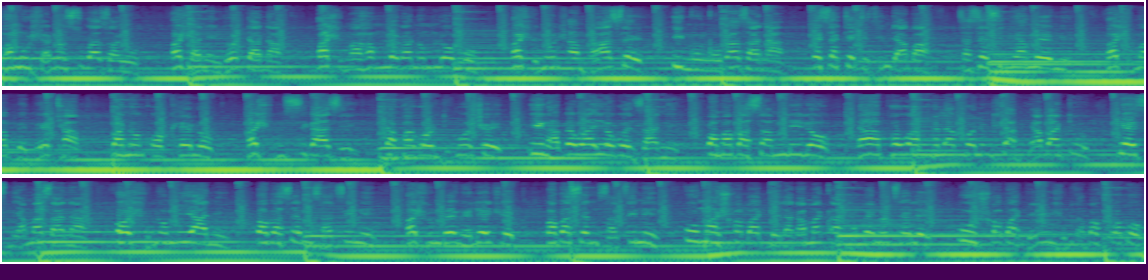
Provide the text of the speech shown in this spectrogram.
bamudla nosukazwayo badla nendodana badla umahamuleka nomlomo badla unonhlambase ingqongqokazana esethethe izindaba zasezinyameni badla umabhembetha banonkokhelo badla umsikazi lapha kondimoshe ingabe wayokwenzani kwamabasamlilo lapho kwaphela khona imhlambi yabantu nezinyamazana odla unomyani kwabasemzansini badla umbengelenhle kwabasemzansini umashwabadela kamaqanda benonsele ushwabadela indlu zabafowabo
